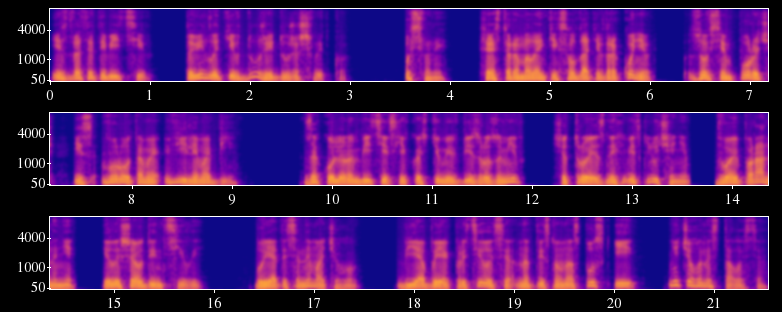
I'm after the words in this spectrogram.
із 20 бійців, то він летів дуже й дуже швидко. Ось вони. Шестеро маленьких солдатів драконів зовсім поруч із воротами Вільяма Бі. За кольором бійцівських костюмів Бі зрозумів, що троє з них відключені, двоє поранені і лише один цілий. Боятися нема чого. Бі аби як прицілився, натиснув на спуск і нічого не сталося.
